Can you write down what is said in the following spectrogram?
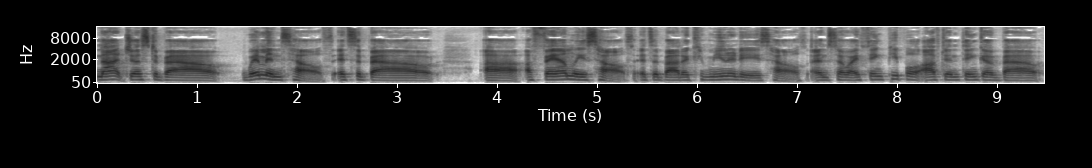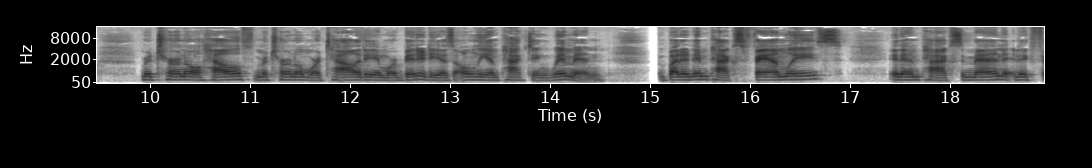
not just about women's health; it's about uh, a family's health. It's about a community's health. And so I think people often think about maternal health, maternal mortality, and morbidity as only impacting women but it impacts families, it impacts men, it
